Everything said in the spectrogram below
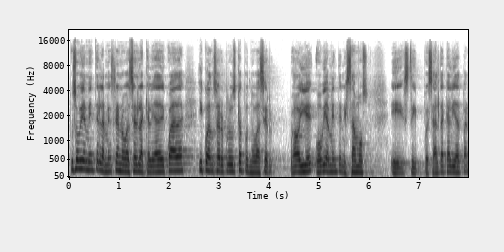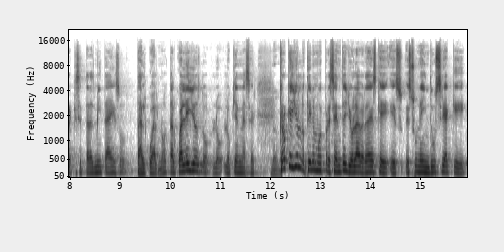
pues obviamente la mezcla no va a ser la calidad adecuada y cuando se reproduzca, pues no va a ser, obviamente necesitamos este, pues alta calidad para que se transmita eso tal cual, ¿no? Tal cual ellos lo, lo- lo quieren hacer. Claro. Creo que ellos lo tienen muy presente. Yo la verdad es que es, es una industria que,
